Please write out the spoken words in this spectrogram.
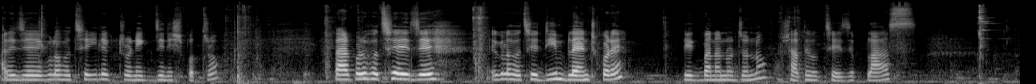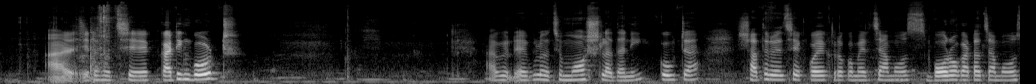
আর এই যে এগুলো হচ্ছে ইলেকট্রনিক জিনিসপত্র। তারপরে হচ্ছে এই যে, এগুলো হচ্ছে ডিম ব্লেন্ড করে কেক বানানোর জন্য। সাথে হচ্ছে এই যে প্লাস আর এটা হচ্ছে কাটিং বোর্ড এগুলো হচ্ছে মশলাদানি, কৌটা। সাথে রয়েছে কয়েক রকমের চামচ, বড় কাটা চামচ,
